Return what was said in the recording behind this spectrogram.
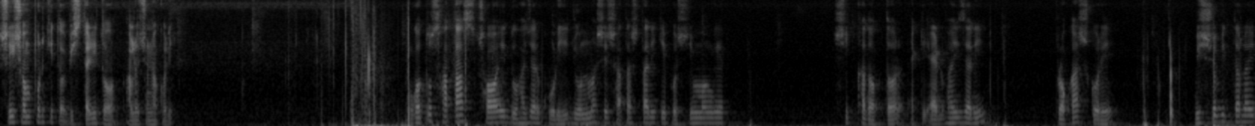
সেই সম্পর্কিত বিস্তারিত আলোচনা করি। গত সাতাশ ছয় দু হাজার কুড়ি জুন মাসের সাতাশ তারিখে পশ্চিমবঙ্গের শিক্ষা দপ্তর একটি অ্যাডভাইজারি প্রকাশ করে বিশ্ববিদ্যালয়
